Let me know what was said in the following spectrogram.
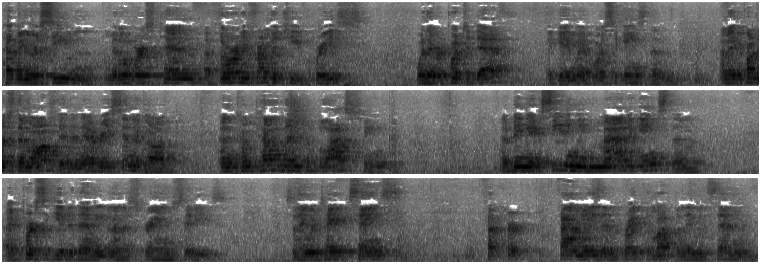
having received, middle verse 10, authority from the chief priests, when they were put to death, I gave my voice against them. And I punished them often in every synagogue, and compelled them to blaspheme. And being exceedingly mad against them, I persecuted them even in the strange cities. So they would take saints, families, they would break them up, and they would send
